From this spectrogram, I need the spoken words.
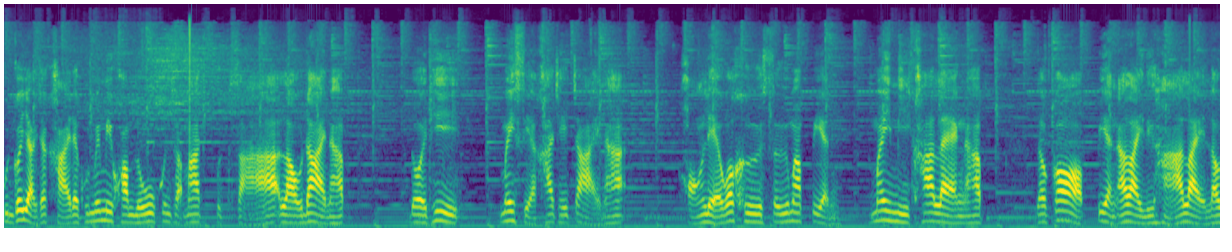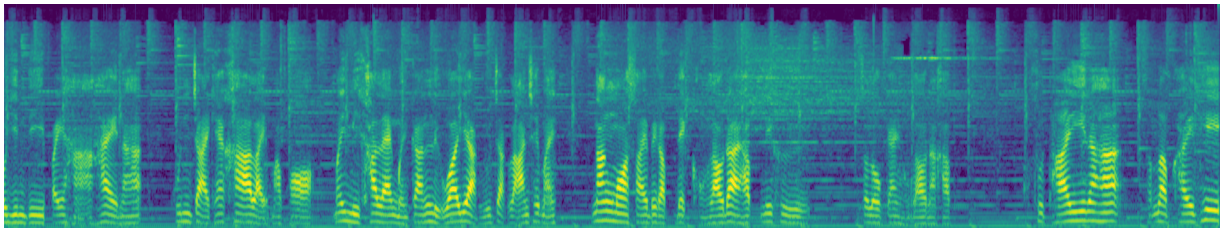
คุณก็อยากจะขายแต่คุณไม่มีความรู้ คุณสามารถปรึกษาเราได้นะครับ โดยที่ไม่เสียค่าใช้จ่ายนะฮะของเหลวก็คือซื้อมาเปลี่ยนไม่มีค่าแรงนะครับ แล้วก็เปลี่ยนอะไรหรือหาอะไรเรายินดีไปหาให้นะฮะคุณจ่ายแค่ค่าอะไรมาพอ ไม่มีค่าแรงเหมือนกัน หรือว่าอยากรู้จักร้านใช่ไหมนั่งมอไซค์ไปกับเด็กของเราได้ครับ นี่คือสโลแกนของเรานะครับ สุดท้ายนี้นะฮะสำหรับใครที่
